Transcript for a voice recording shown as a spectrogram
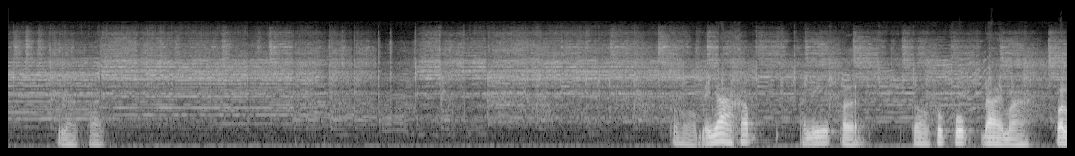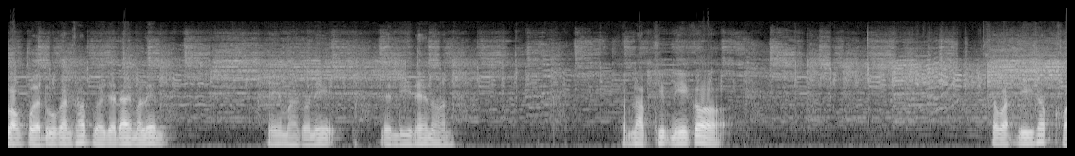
ๆนะครับก็ไม่ยากครับ อันนี้เปิดก็ฟุกๆได้มา ก็ลองเปิดดูกันครับเผื่อจะได้มาเล่นเนมาตัวนี้เล่นดีแน่นอนสำหรับคลิปนี้ก็ สวัสดีครับ ขอ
